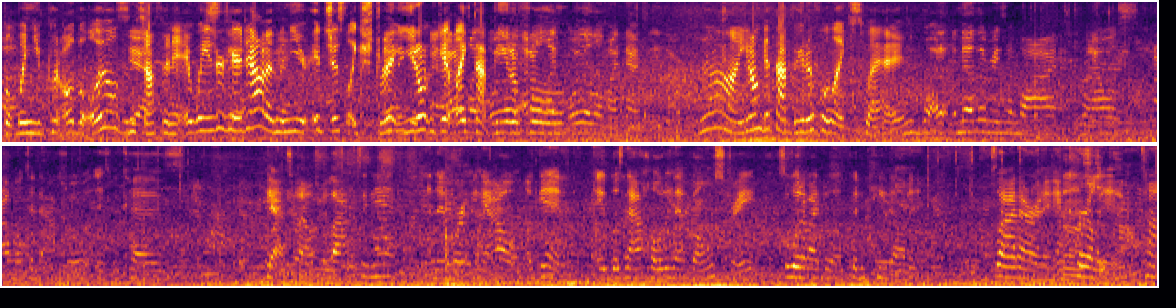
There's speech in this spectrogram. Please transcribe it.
But when you put all the oils and Yeah. stuff in it, it weighs your hair down, and then you it just like straight. You don't get like that oil- I beautiful. don't like oil on my neck either. Yeah, you don't get that beautiful like sway. Well, another reason why when I was I went to natural is because yeah, yes, when I was relaxing it and then working out again, it was not holding that bone straight. So what am I doing? Putting heat on it, flat ironing it, and curling it.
